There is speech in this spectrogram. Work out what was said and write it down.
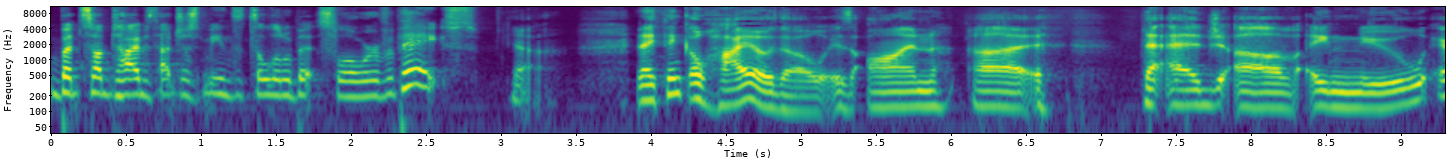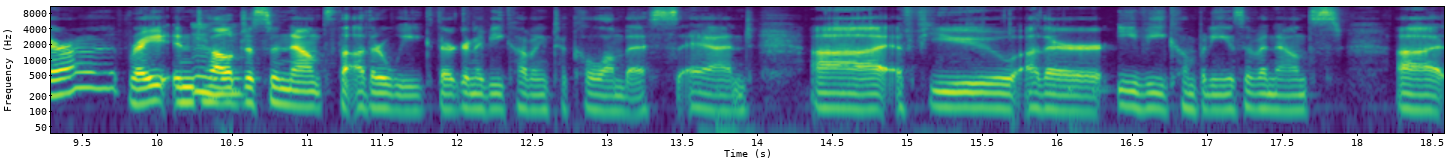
But sometimes that just means it's a little bit slower of a pace. Yeah. And I think Ohio, though, is on uh, the edge of a new era, right? Intel just announced the other week they're going to be coming to Columbus, and uh, a few other EV companies have announced uh,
